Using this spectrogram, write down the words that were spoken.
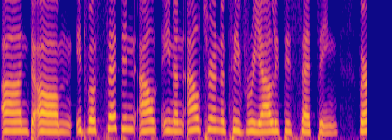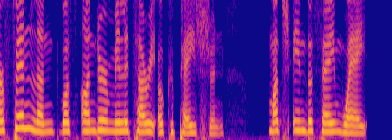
And um, it was set in, in an alternative reality setting where Finland was under military occupation much in the same way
